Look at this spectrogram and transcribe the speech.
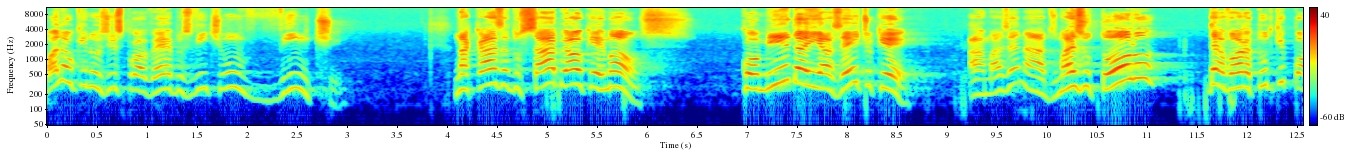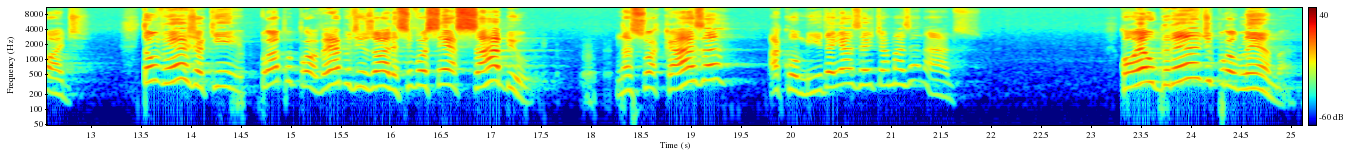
Olha o que nos diz Provérbios 21, 20. Na casa do sábio há o que, irmãos? Comida e azeite o que? Armazenados. Mas o tolo devora tudo que pode. Então veja que o próprio provérbio diz: olha, se você é sábio, na sua casa há comida e azeite armazenados. Qual é o grande problema?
